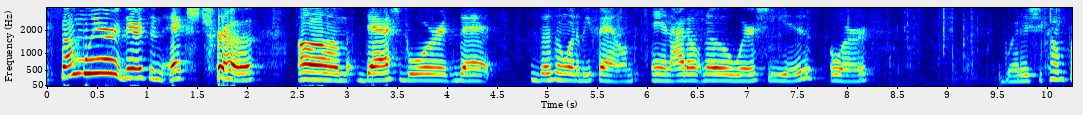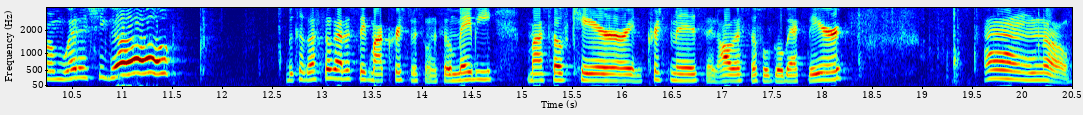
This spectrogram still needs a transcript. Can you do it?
somewhere there's an extra um dashboard that doesn't want to be found and I don't know where she is or where did she come from where did she go because I still got to stick my Christmas one. So maybe my self-care and Christmas and all that stuff will go back there. I don't know.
